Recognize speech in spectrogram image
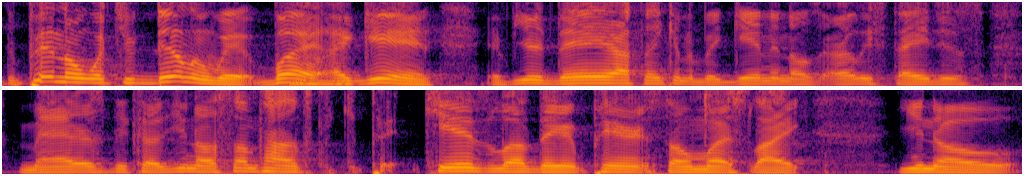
depending on what you're dealing with. But again, if you're there, I think in the beginning, those early stages matters because you know sometimes kids love their parents so much, like you know.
